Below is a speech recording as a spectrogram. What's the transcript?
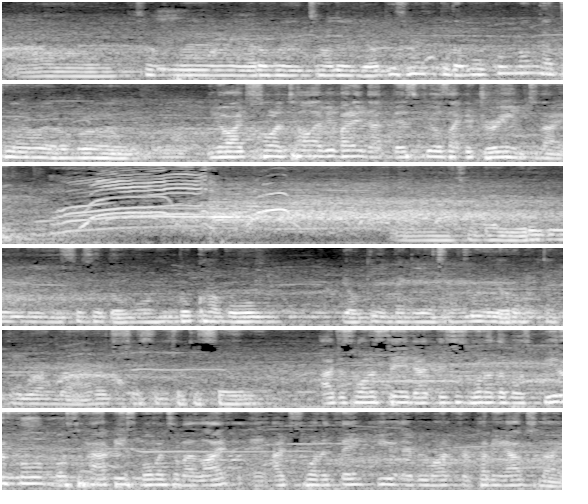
아, 정말 여러분 저는 여기 서 있는 게 너무 꿈만 같아요 여러분 You know, I just want to tell everybody that this feels like a dream tonight. 아, 정말 여러분이 있어서 너무 행복하고 여기 있는 게 정말 여러분 덕분이라는 걸 알아주셨으면 좋겠어요 I just want to say that this is one of the most beautiful, most happiest moments of my life, and I just want to thank you everyone for coming out tonight.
